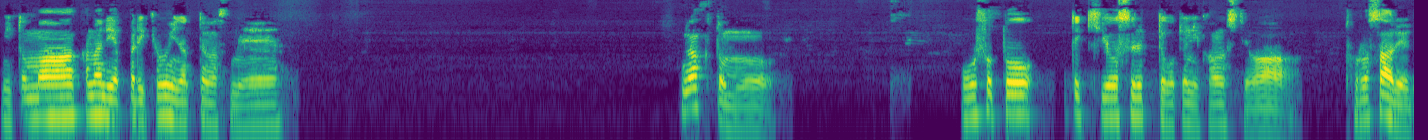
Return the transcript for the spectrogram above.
三笘、かなりやっぱり脅威になってますね。少なくとも、大外で起用するってことに関しては、トロサールより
